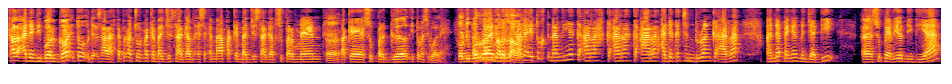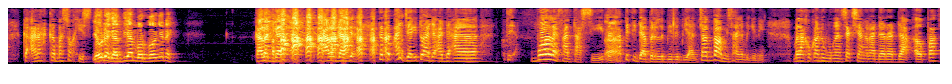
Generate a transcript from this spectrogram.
Kalau ada di Borgol itu udah salah. Tapi kalau cuma pakai baju seragam SMA, pakai baju seragam Superman, Eh. pakai Supergirl itu masih boleh. Kalau di Tapi Borgol di Borgol salah? karena itu nantinya ke arah ke arah ke arah ada kecenderungan ke arah Anda pengen menjadi eh, superior di dia ke arah ke masokis. Ya udah gantian borgolnya deh. Kalau ganti, kalau ganti tetap aja itu ada ada ti- boleh fantasi Ah. tetapi tidak berlebih-lebihan. Contoh misalnya begini, melakukan hubungan seks yang rada-rada apa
